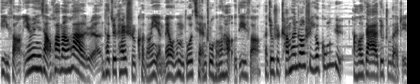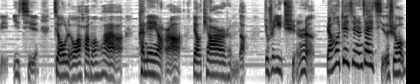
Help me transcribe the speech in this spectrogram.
地方，因为你想画漫画的人，他最开始可能也没有那么多钱住很好的地方，他就是长盘庄是一个公寓，然后大家就住在这里，一起交流啊、画漫画啊、看电影啊、聊天啊什么的，就是一群人。然后这些人在一起的时候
